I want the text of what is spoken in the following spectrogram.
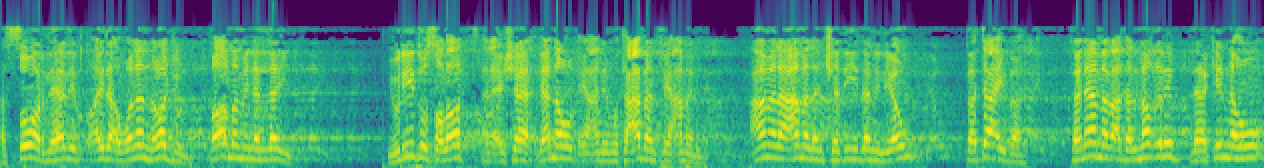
الصور لهذه القاعدة أولا رجل قام من الليل يريد صلاة العشاء لأنه يعني متعبا في عمله. عمل عملا شديدا اليوم فتعب فنام بعد المغرب لكنه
